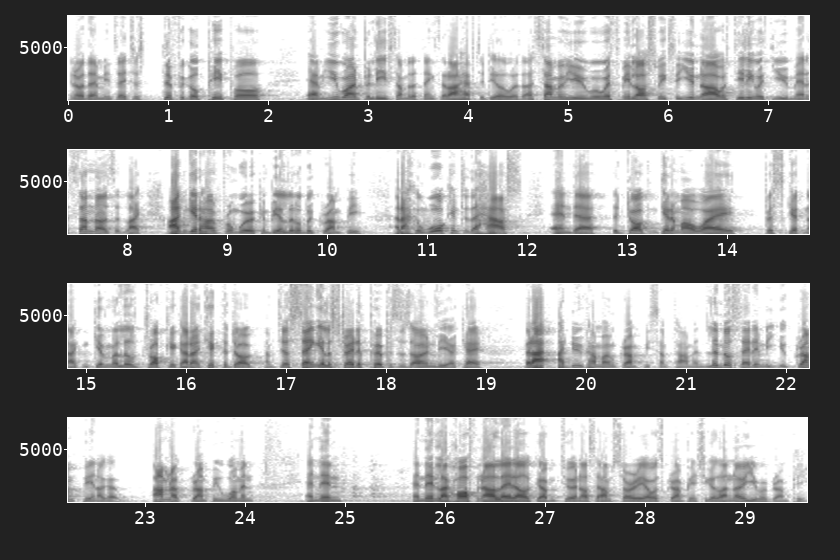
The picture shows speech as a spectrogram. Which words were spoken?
You know what that means? They're just difficult people. Um, you won't believe some of the things that I have to deal with. Uh, some of you were with me last week, so you know I was dealing with you, man. sometimes it, like I can get home from work and be a little bit grumpy, and I can walk into the house and uh, the dog can get in my way, biscuit, and I can give him a little drop kick. I don't kick the dog. I'm just saying illustrative purposes only, okay? But I, I do come home grumpy sometimes. And Linda will say to me, "You're grumpy," and I go, "I'm not grumpy, woman." And then, and then like half an hour later, I'll come to her and I'll say, "I'm sorry, I was grumpy," and she goes, "I know you were grumpy."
